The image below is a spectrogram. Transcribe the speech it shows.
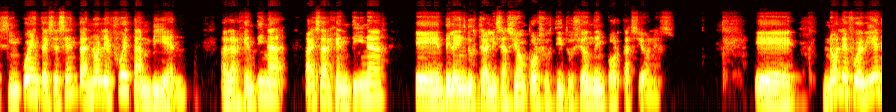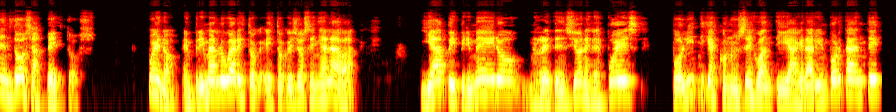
50 y 60 no le fue tan bien a la Argentina, a esa Argentina eh, de la industrialización por sustitución de importaciones. Eh, no le fue bien en dos aspectos. Bueno, en primer lugar, esto, esto que yo señalaba, IAPI primero, retenciones después, políticas con un sesgo antiagrario importante.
